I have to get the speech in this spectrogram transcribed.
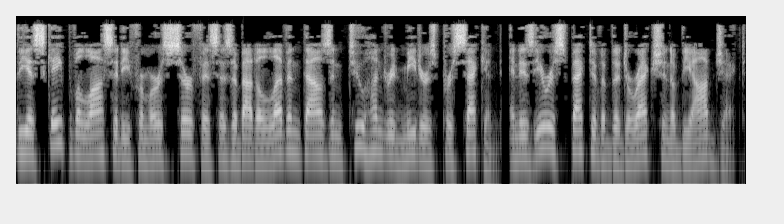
The escape velocity from Earth's surface is about 11,200 meters per second and is irrespective of the direction of the object.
